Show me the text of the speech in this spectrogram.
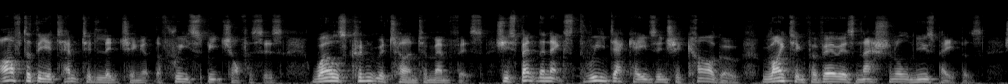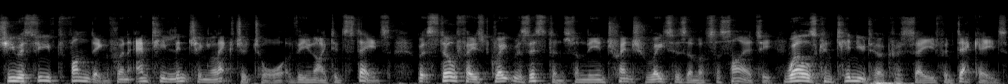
After the attempted lynching at the free speech offices, Wells couldn't return to Memphis. She spent the next three decades in Chicago, writing for various national newspapers. She received funding for an anti lynching lecture tour of the United States, but still faced great resistance from the entrenched racism of society. Wells continued her crusade for decades,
